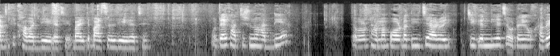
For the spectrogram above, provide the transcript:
আজকে খাবার দিয়ে গেছে বাড়িতে পার্সেল দিয়ে গেছে। ওটাই খাচ্ছে শুনো হাত দিয়ে। তারপর ও ঠামা পরোটা দিয়েছে আর ওই চিকেন দিয়েছে ওটাই ও খাবে।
